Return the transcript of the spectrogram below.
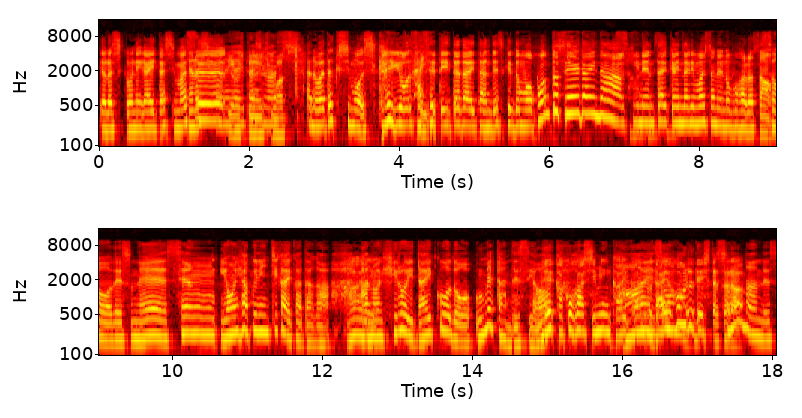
よろしくお願いいたします。よろしくお願いいたします。あの私も司会をさせていただいたんですけども、はい、本当盛大な記念大会になりましたね信原さん。そうですね。1400人近い方が、はい、あの広い大講堂を埋めたんですよ。ね加古川市民会館の大ホールでしたから、はい、そうなんです。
